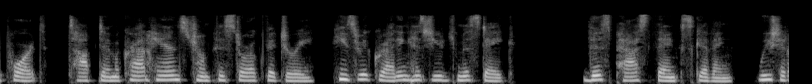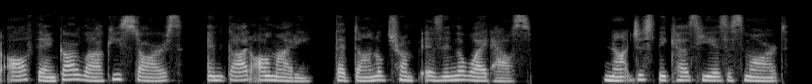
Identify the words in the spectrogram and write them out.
Report Top Democrat hands Trump historic victory, he's regretting his huge mistake. This past Thanksgiving, we should all thank our lucky stars, and God Almighty, that Donald Trump is in the White House. Not just because he is a smart,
